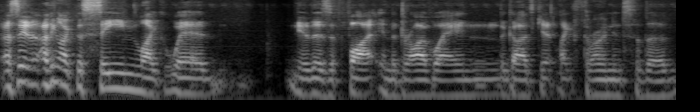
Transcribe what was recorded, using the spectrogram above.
I see. I think like the scene like where you know there's a fight in the driveway and the guys get like thrown into the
